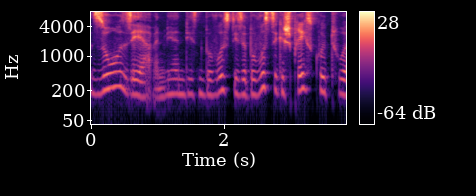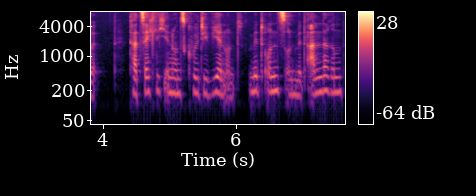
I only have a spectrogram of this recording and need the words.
so sehr, wenn wir in diesen bewusst, diese bewusste Gesprächskultur tatsächlich in uns kultivieren und mit uns und mit anderen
